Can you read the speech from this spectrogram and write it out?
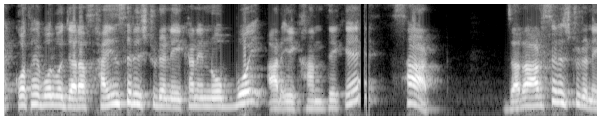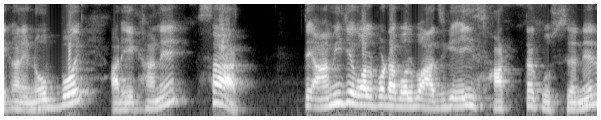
এক কথায় বলব, যারা সায়েন্সের স্টুডেন্ট, এখানে নব্বই আর এখান থেকে ষাট। যারা আর্টসের স্টুডেন্ট, এখানে নব্বই আর এখানে ষাট। তো আমি যে গল্পটা বলব, আজকে এই ষাটটা কোশ্চেনের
